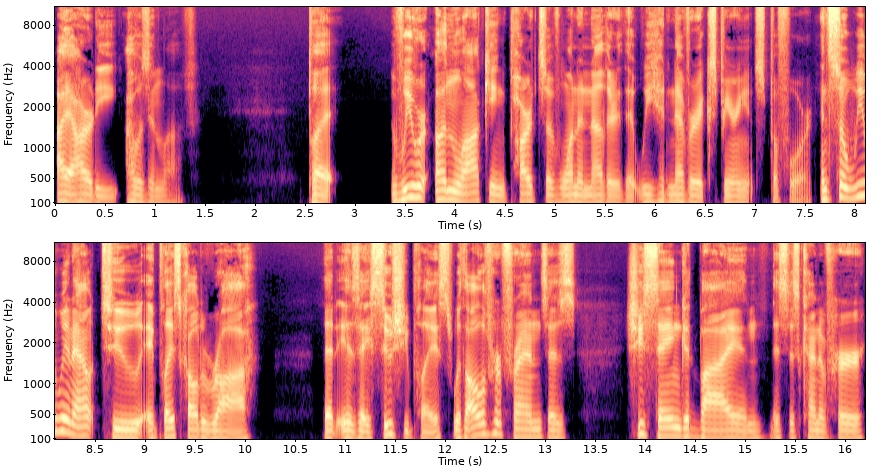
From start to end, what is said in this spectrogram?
I already I was in love. But we were unlocking parts of one another that we had never experienced before. And so we went out to a place called Raw that is a sushi place with all of her friends as she's saying goodbye and this is kind of her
